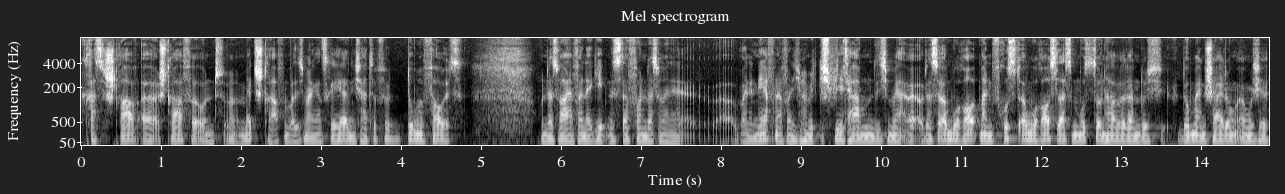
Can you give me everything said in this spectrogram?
krasse Straf, äh, Strafe und äh, Matchstrafen, was ich meine ganze Karriere nicht hatte, für dumme Fouls. Und das war einfach ein Ergebnis davon, dass meine, meine Nerven einfach nicht mehr mitgespielt haben und ich mir das irgendwo meinen Frust irgendwo rauslassen musste und habe dann durch dumme Entscheidungen irgendwelche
